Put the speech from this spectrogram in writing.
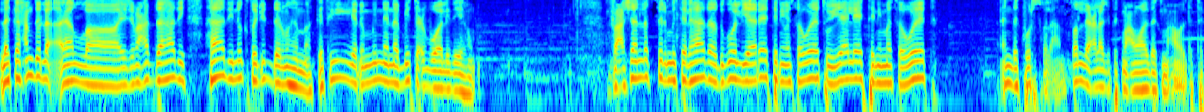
لكن الحمد لله يا الله يا جماعة هذه هذه نقطة جدا مهمة. كثير مننا بيتعب والديهم. فعشان لا تصير مثل هذا وتقول يا ريتني ما سويت ويا ليتني ما سويت. عندك فرصة الآن. صلي علاقتك مع والدك مع والدتك.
